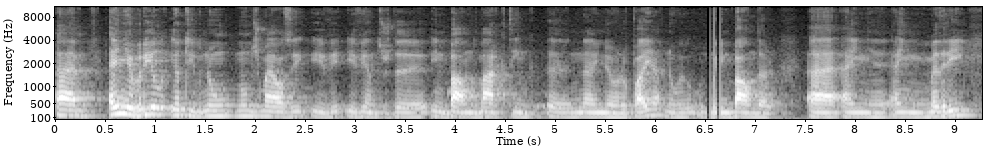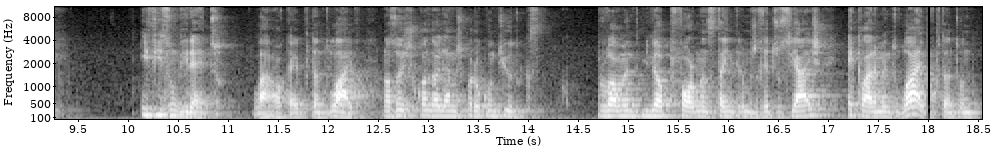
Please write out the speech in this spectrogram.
Uh, em abril eu tive num, num dos maiores eventos de inbound marketing uh, na União Europeia, no, no Inbounder em, em Madrid e fiz um direto lá, ok? Portanto, live. Nós hoje quando olhamos para o conteúdo que provavelmente melhor performance tem em termos de redes sociais é claramente o live, portanto, onde,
